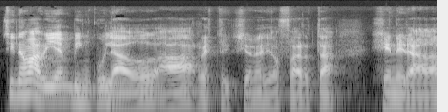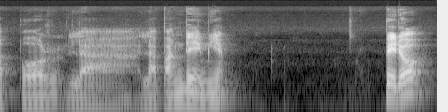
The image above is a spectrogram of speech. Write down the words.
sino más bien vinculado a restricciones de oferta generadas por la, pandemia, pero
